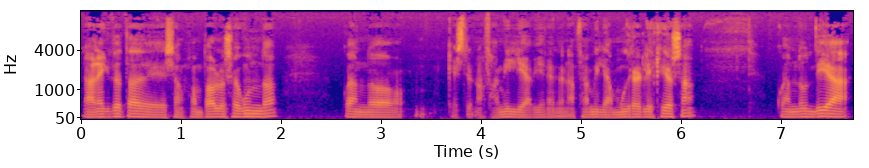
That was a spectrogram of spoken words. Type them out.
la anécdota de San Juan Pablo II, cuando, que es de una familia, viene de una familia muy religiosa, cuando un día,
